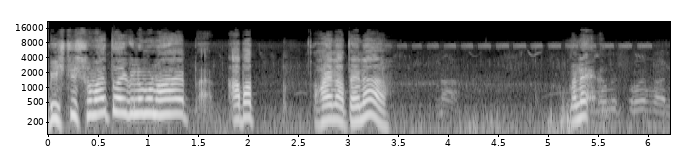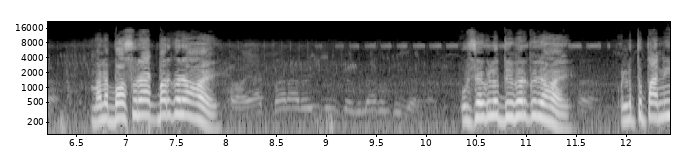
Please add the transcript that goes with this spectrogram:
বৃষ্টির সময় তো এগুলো মনে হয় আবাদ হয় না, তাই না? মানে মানে বছরে একবার করে হয়? উড়ছেগুলো দুইবার করে হয়? ওগুলো তো পানি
